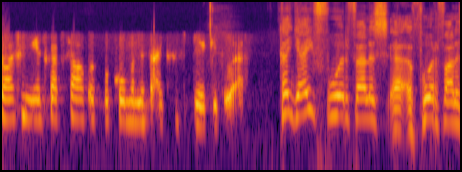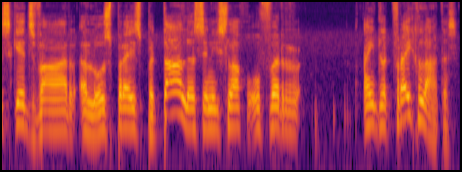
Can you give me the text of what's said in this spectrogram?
daai gemeenskap self ook bekommernis uitgespreek het oor. Kan jy voorvalle 'n uh, voorvalle skets waar 'n losprys betaal is en die slagoffer eintlik vrygelaat is?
